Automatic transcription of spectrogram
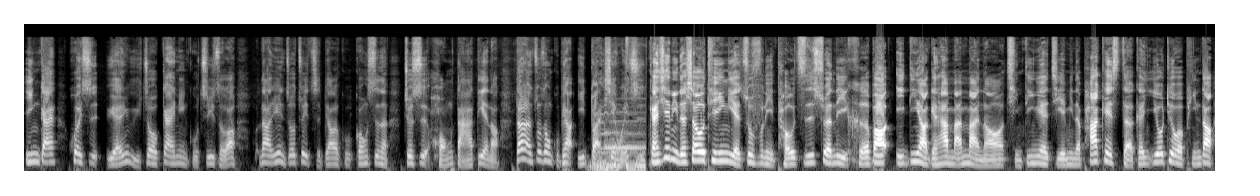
应该会是元宇宙概念股持续走高。那元宇宙最指标的股公司呢就是宏达电哦。当然，做这种股票以短线为之。感谢你的收听，也祝福你投资顺利，荷包一定要给它满满哦。请订阅杰明的 Podcast 跟 YouTube 频道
